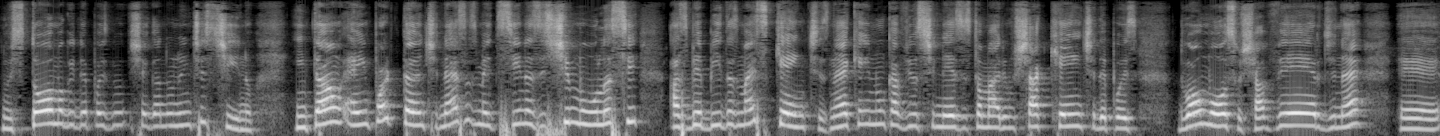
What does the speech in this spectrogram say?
No estômago e depois no, chegando no intestino. Então, é importante, nessas medicinas estimula-se as bebidas mais quentes, né? Quem nunca viu os chineses tomarem um chá quente depois do almoço, chá verde, né? É,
